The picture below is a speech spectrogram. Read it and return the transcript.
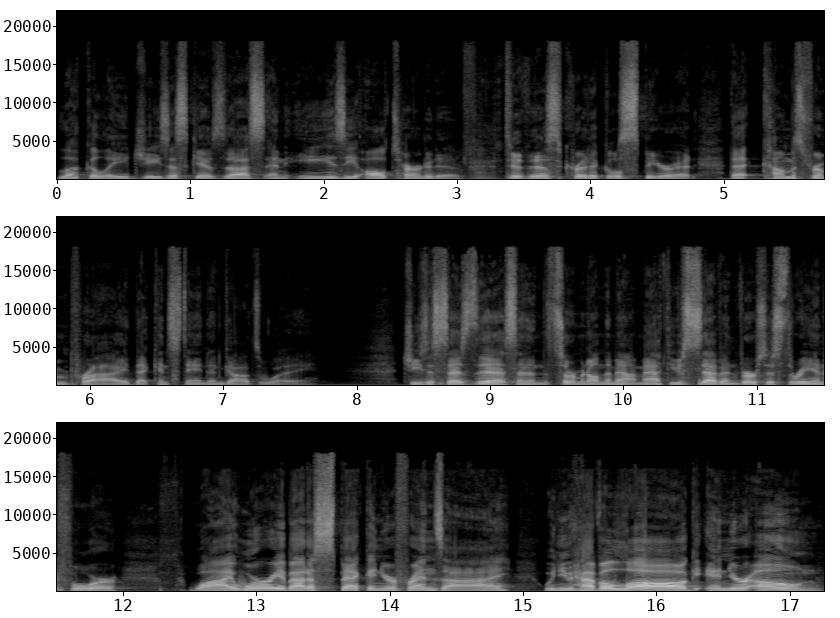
Luckily, Jesus gives us an easy alternative to this critical spirit that comes from pride that can stand in God's way. Jesus says this in the Sermon on the Mount, Matthew 7, verses 3 and 4. Why worry about a speck in your friend's eye when you have a log in your own?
